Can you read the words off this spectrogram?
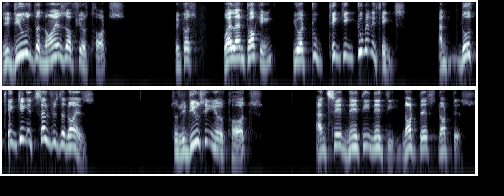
Reduce the noise of your thoughts because while I'm talking, you are too, thinking too many things. And those thinking itself is the noise. So reducing your thoughts and say neti neti, not this, not this.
